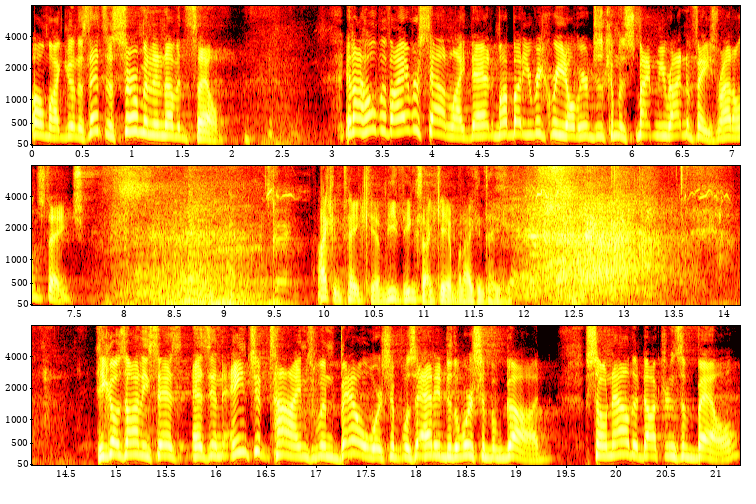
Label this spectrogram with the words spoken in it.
Oh my goodness, that's a sermon in and of itself. And I hope if I ever sound like that, my buddy Rick Reed over here just come and smack me right in the face, right on stage. I can take him. He thinks I can, but I can take him. He goes on, he says, as in ancient times when Baal worship was added to the worship of God, so now the doctrines of Baal,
